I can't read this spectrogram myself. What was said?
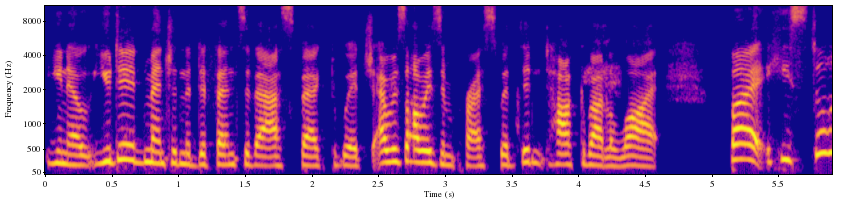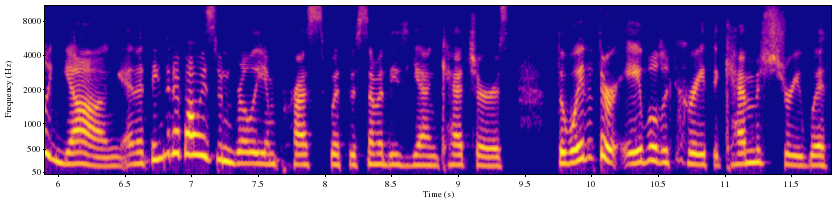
you know, you did mention the defensive aspect, which I was always impressed with, didn't talk about a lot, but he's still young. And the thing that I've always been really impressed with with some of these young catchers, the way that they're able to create the chemistry with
